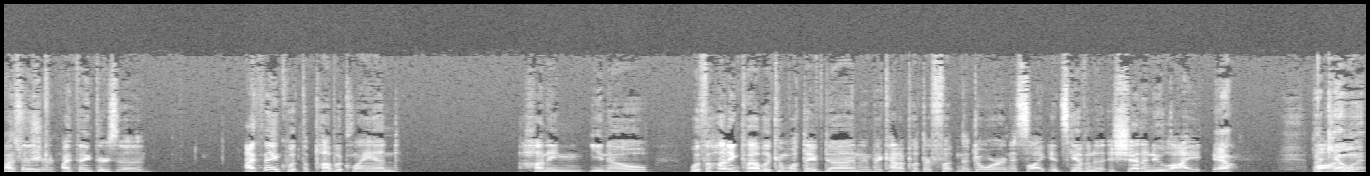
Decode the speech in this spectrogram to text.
That's think, for sure. I think there's a, I think with the public land hunting, you know, with the hunting public and what they've done, and they kind of put their foot in the door, and it's like it's given a it shed a new light. Yeah, they're on- killing it.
